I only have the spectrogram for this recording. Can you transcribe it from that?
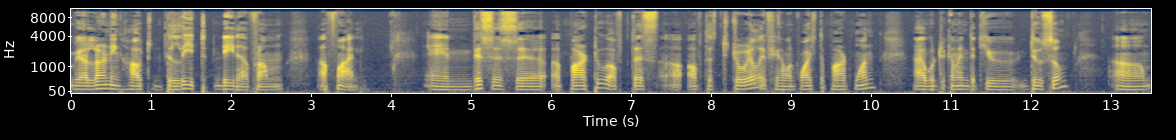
we are learning how to delete data from a file and this is uh, a part 2 of this uh, of this tutorial if you haven't watched the part 1 I would recommend that you do so um,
